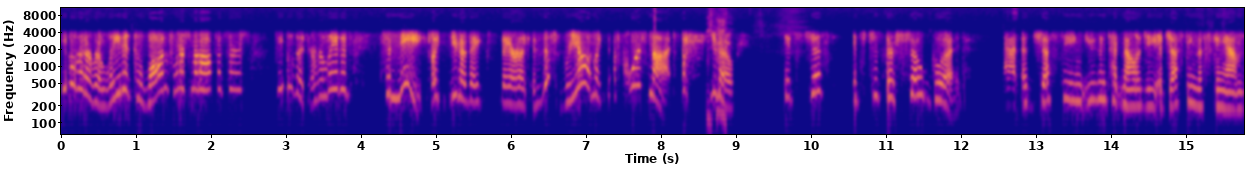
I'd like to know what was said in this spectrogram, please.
people that are related to law enforcement officers, people that are related to me. Like you know, they they are like, "Is this real?" I'm like, "Of course not." you know, it's just it's just they're so good at adjusting using technology, adjusting the scams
